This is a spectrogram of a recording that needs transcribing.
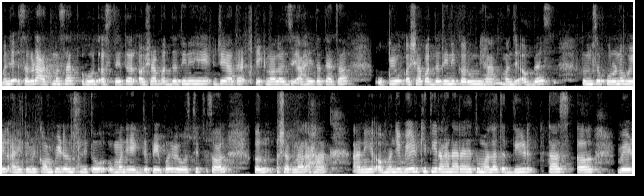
म्हणजे सगळं आत्मसात होत असते तर अशा पद्धतीने हे जे आता टेक्नॉलॉजी आहे तर त्याचा उपयोग अशा पद्धतीने करून घ्या. म्हणजे अभ्यास तुमचं पूर्ण होईल आणि तुम्ही कॉन्फिडन्सली तो म्हणजे एक पेपर व्यवस्थित सॉल्व करू शकणार आहात. आणि म्हणजे वेळ किती राहणार आहे तुम्हाला? तर दीड तास वेळ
